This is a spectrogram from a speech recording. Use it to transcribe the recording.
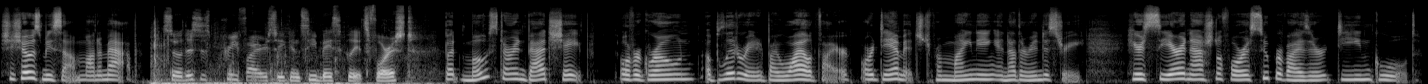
She shows me some on a map. So this is pre-fire, so you can see basically it's forest. But most are in bad shape, overgrown, obliterated by wildfire, or damaged from mining and other industry. Here's Sierra National Forest Supervisor Dean Gould.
